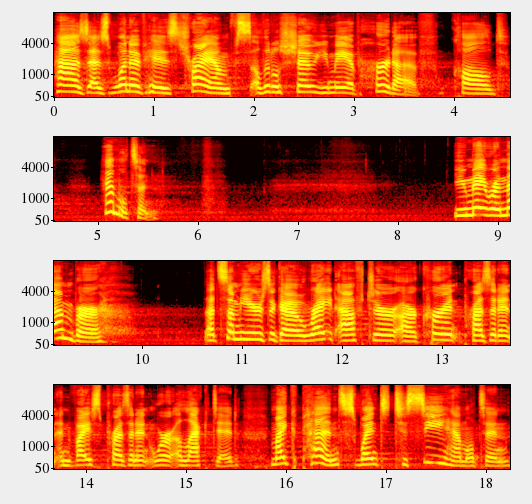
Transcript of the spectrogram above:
has as one of his triumphs a little show you may have heard of called Hamilton. You may remember that some years ago, right after our current president and vice president were elected, Mike Pence went to see Hamilton.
